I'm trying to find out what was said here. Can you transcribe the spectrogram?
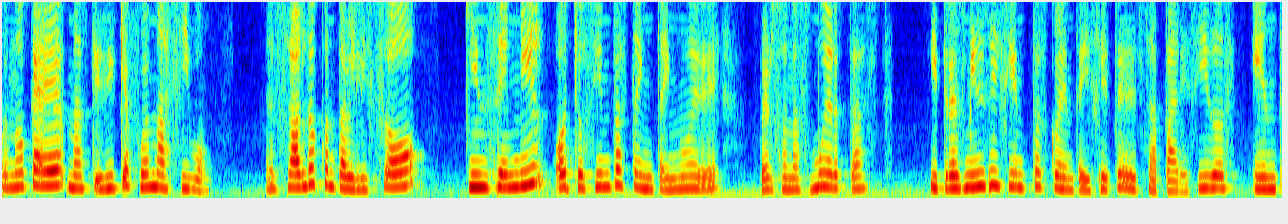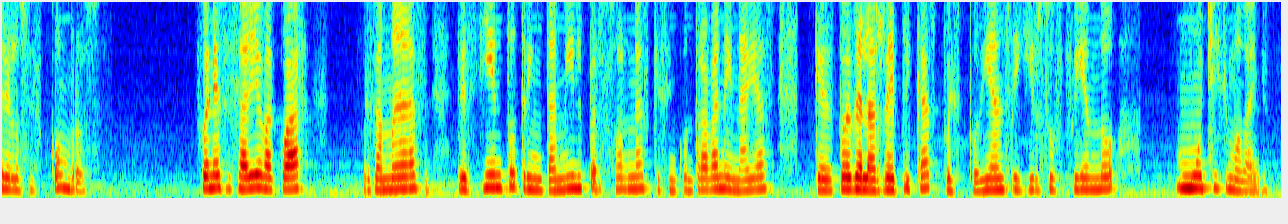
pues no cae más que decir que fue masivo. El saldo contabilizó 15.839 personas muertas y 3.647 desaparecidos entre los escombros. Fue necesario evacuar pues, a más de 130.000 personas que se encontraban en áreas que después de las réplicas pues podían seguir sufriendo muchísimo daño.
